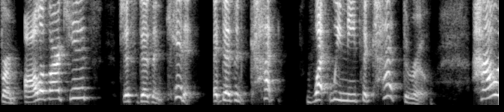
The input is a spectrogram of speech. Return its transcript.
for all of our kids just doesn't kit it? It doesn't cut what we need to cut through. How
